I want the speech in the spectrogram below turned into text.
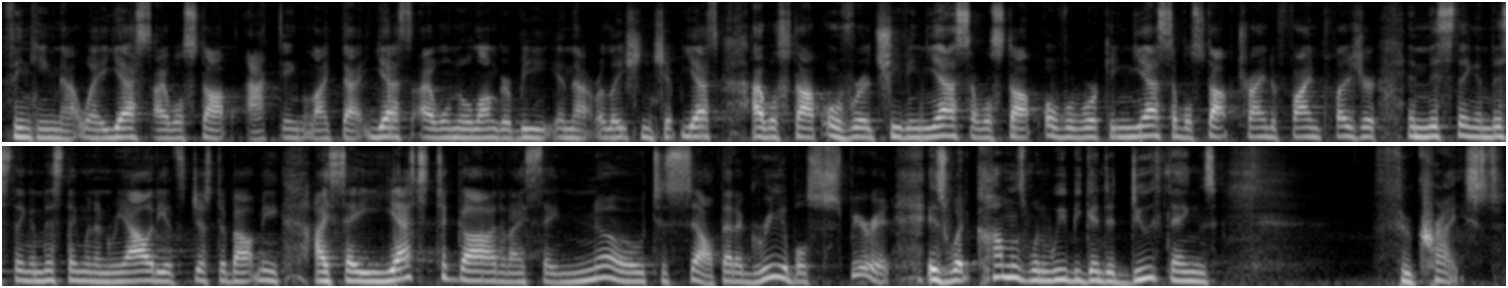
thinking that way. Yes, I will stop acting like that. Yes, I will no longer be in that relationship. Yes, I will stop overachieving. Yes, I will stop overworking. Yes, I will stop trying to find pleasure in this thing and this thing and this thing when in reality it's just about me. I say yes to God and I say no to self. That agreeable spirit is what comes when we begin to do things through Christ.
